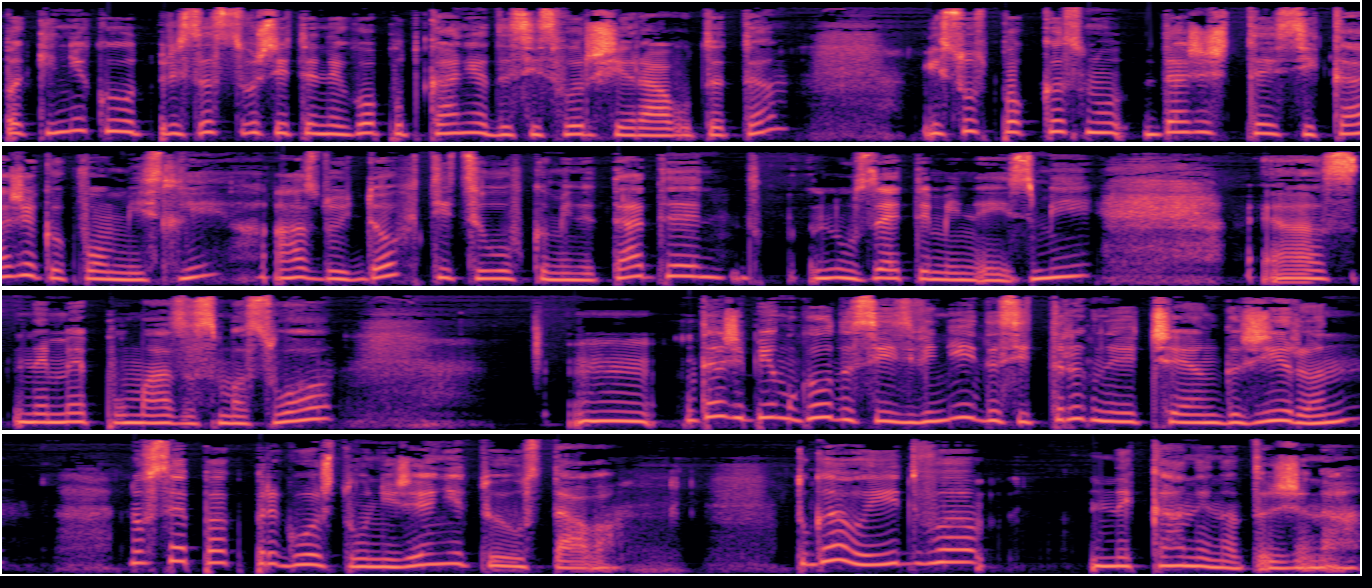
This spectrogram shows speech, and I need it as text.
пък и никой от присъстващите не го подканя да си свърши работата. Исус по-късно даже ще си каже какво мисли. Аз дойдох, ти целувка ми не даде, нозете ми не изми, не ме помаза с масло. Даже би могъл да се извини и да си тръгне, че е ангажиран, но все пак преглъща унижението и остава. Тогава идва неканената жена.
